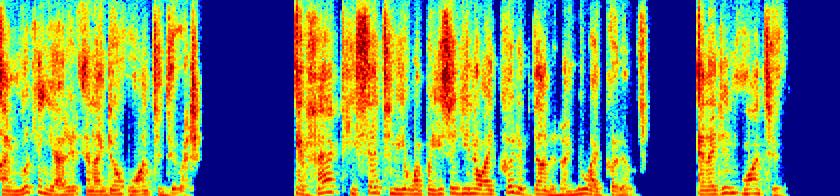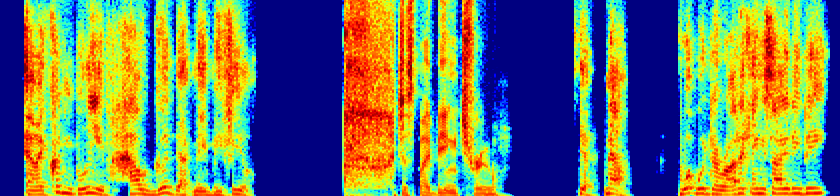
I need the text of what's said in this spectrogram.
I'm looking at it and I don't want to do it. In fact, he said to me at one point, he said, You know, I could have done it. I knew I could have, and I didn't want to. And I couldn't believe how good that made me feel. Just by being true. Yeah. Now, what would neurotic anxiety be?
